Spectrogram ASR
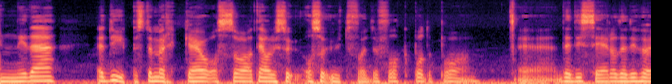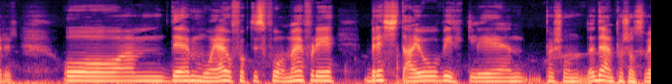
inn i det eh, dypeste mørket, og også at jeg har lyst til å utfordre folk både på eh, det de ser og det de hører. Og um, det må jeg jo faktisk få med, fordi Brecht er jo virkelig en person Det er en person som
